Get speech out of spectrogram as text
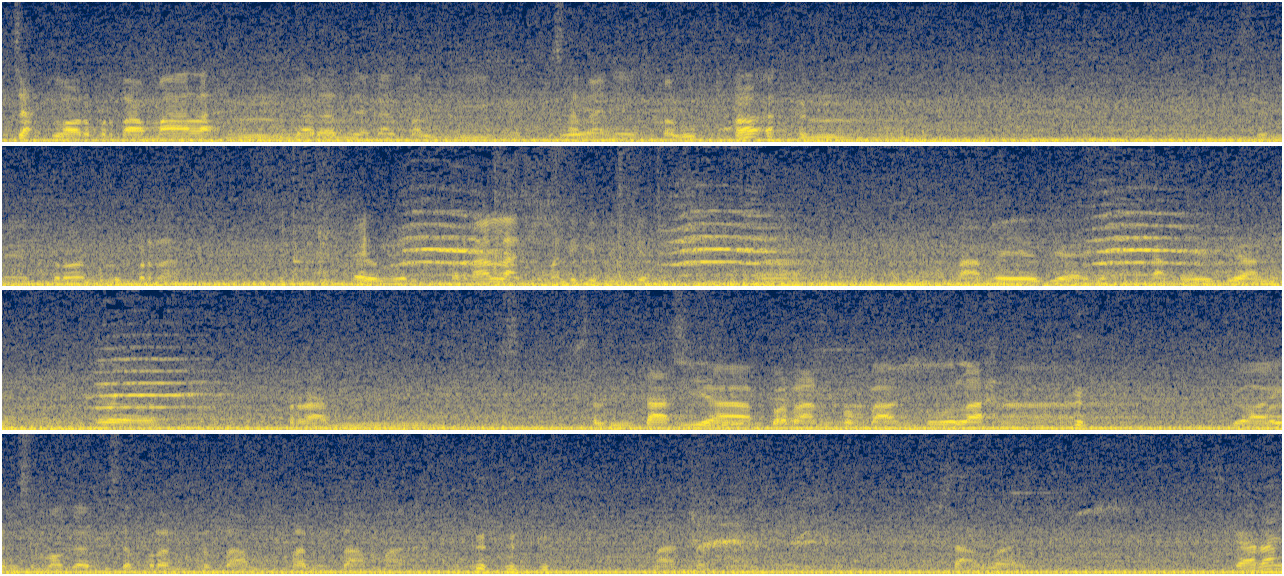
pecah telur pertama lah Hmm. ibaratnya kan paling diingat ke sananya suka lupa Hmm. sinetron belum pernah eh Belum pernah lah cuma dikit-dikit Nah, Kame aja ya, aja ya. Eh, Peran selintas. iya gitu. peran pembantu lah Nah, doain semoga bisa peran pertama peran utama mantap. Insya Allah. Sekarang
